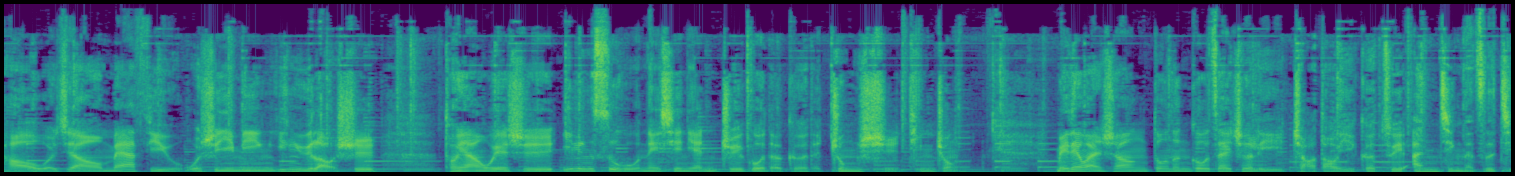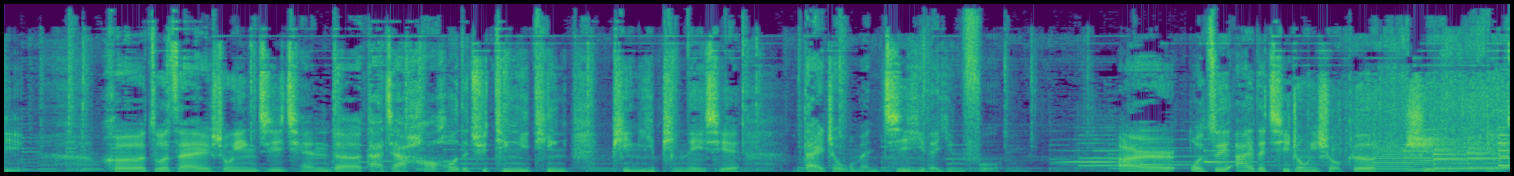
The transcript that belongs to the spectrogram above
好，我叫 Matthew，我是一名英语老师，同样我也是一零四五那些年追过的歌的忠实听众。每天晚上都能够在这里找到一个最安静的自己，和坐在收音机前的大家好好的去听一听、品一品那些带着我们记忆的音符。而我最爱的其中一首歌是李宗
